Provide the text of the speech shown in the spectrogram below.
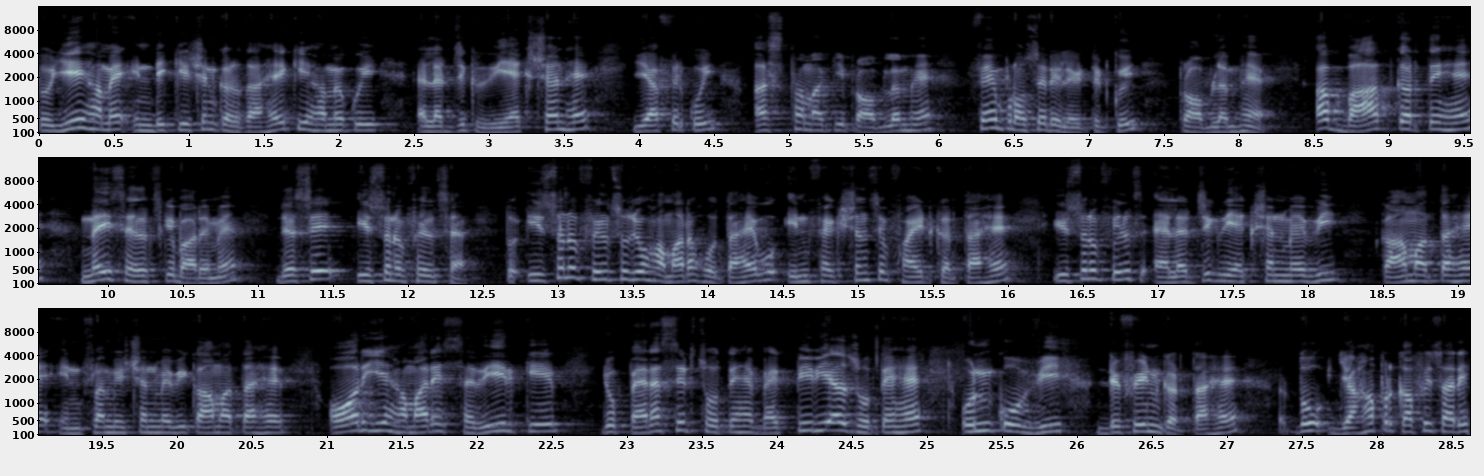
तो ये हमें इंडिकेशन करता है कि हमें कोई एलर्जिक रिएक्शन है या फिर कोई अस्थमा की प्रॉब्लम है, फेफड़ों से रिलेटेड कोई प्रॉब्लम है। अब बात करते हैं नई सेल्स के बारे में, जैसे ईसोनोफिल्स है। तो ईसोनोफिल्स जो हमारा होता है, वो इन्फेक्शन से फाइट करता है। ईसोनोफिल्स एलर्जिक रिएक्शन में भी काम आता है इन्फ्लामेशन में भी काम आता है। और ये हमारे शरीर के जो पैरासिट्स होते हैं बैक्टीरियाज होते हैं, उनको भी डिफेंड करता है। तो यहाँ पर काफ़ी सारी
